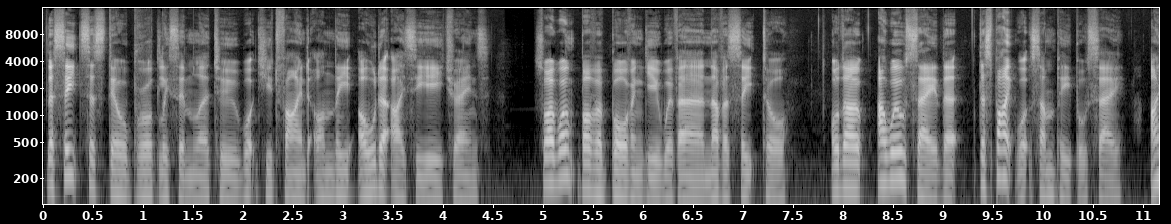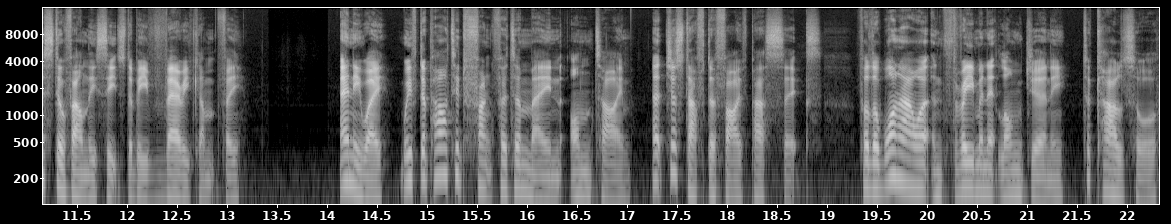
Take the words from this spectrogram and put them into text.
the seats are still broadly similar to what you'd find on the older ICE trains, so I won't bother boring you with another seat tour. Although I will say that, despite what some people say, I still found these seats to be very comfy. Anyway, we've departed Frankfurt am Main on time, at just after 5 past 6, for the 1 hour and 3 minute long journey to Karlsruhe.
